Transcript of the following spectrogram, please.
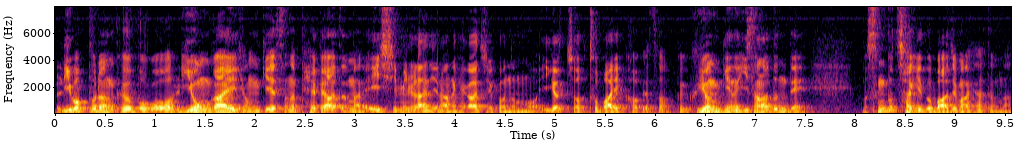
리버풀은 그 뭐고 리옹과의 경기에서는 패배하더만 AC 밀란이랑 해가지고는 뭐 이겼죠 두바이컵에서 그, 그 경기는 이상하던데 뭐 승부차기도 마지막에 하더만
